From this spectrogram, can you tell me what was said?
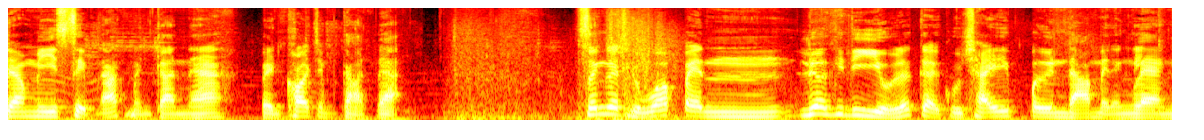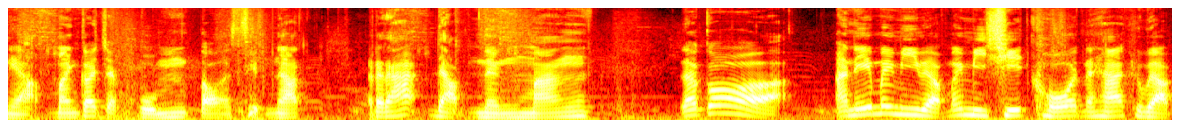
จะมี 10 นัดเหมือนกันนะ เป็นข้อจำกัดอะซึ่งก็ถือว่าเป็นเรื่องที่ดีอยู่ถ้าเกิดคุณใช้ปืนดาเมจแรงๆเนี่ย มันก็จะคุ้มต่อ 10 นัด ระดับหนึ่งมั้ง แล้วก็อันนี้ไม่มีแบบไม่มีชีตโค้ดนะฮะคือแบบ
